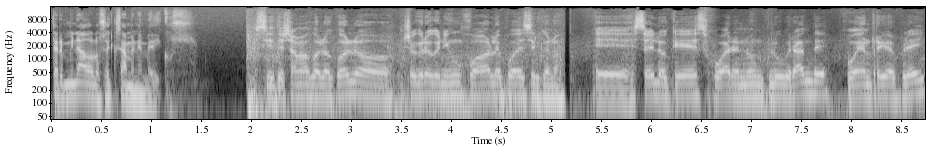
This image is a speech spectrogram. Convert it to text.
terminados los exámenes médicos. Si te llama Colo Colo, yo creo que ningún jugador le puede decir que no. Eh, sé lo que es jugar en un club grande, jugué en River Plate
